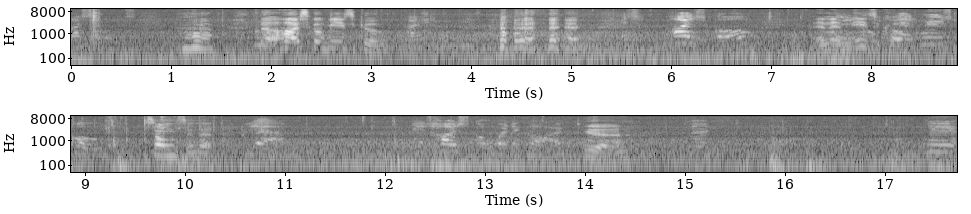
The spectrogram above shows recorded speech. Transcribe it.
Ice Not High School Musical. High School It's high school. and then musical. There's musicals. Songs in it. Yeah. It's high school where they go. Yeah. Then- then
